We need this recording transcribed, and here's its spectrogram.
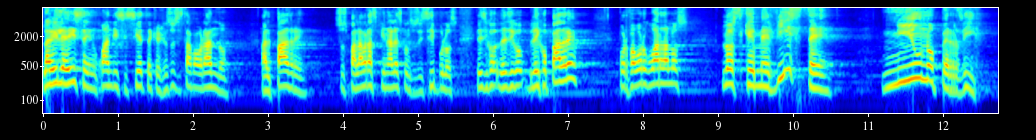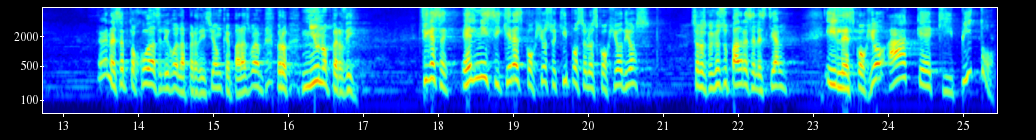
La Biblia dice en Juan 17 que Jesús estaba orando al Padre, sus palabras finales con sus discípulos. Dijo, les dijo, le dijo, Padre, por favor guárdalos. Los que me diste, ni uno perdí. Excepto Judas, el hijo de la perdición, que para eso, pero ni uno perdí. Fíjese, él ni siquiera escogió su equipo, se lo escogió Dios. Se lo escogió su Padre Celestial y le escogió a que equipito.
